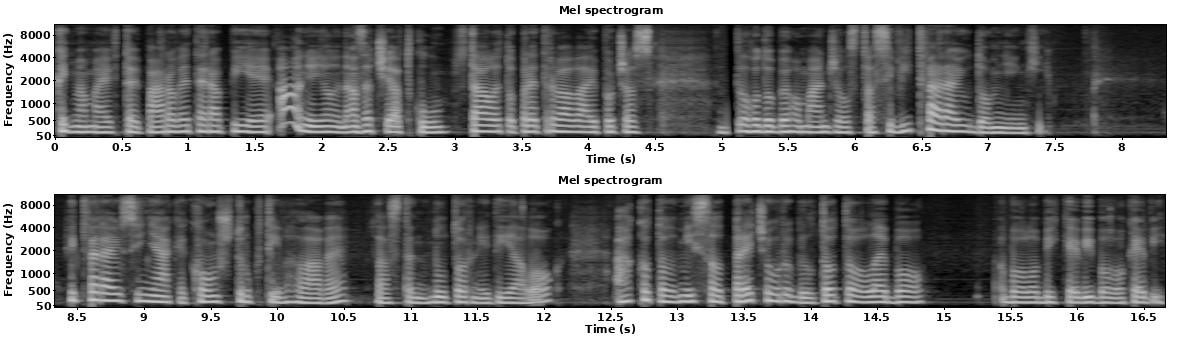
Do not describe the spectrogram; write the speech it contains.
keď mám aj v tej párovej terapie, a nie len na začiatku, stále to pretrváva aj počas dlhodobého manželstva, si vytvárajú domnenky. Vytvárajú si nejaké konštrukty v hlave, zase ten vnútorný dialog. Ako to myslel, prečo urobil toto, lebo bolo by keby, bolo keby.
